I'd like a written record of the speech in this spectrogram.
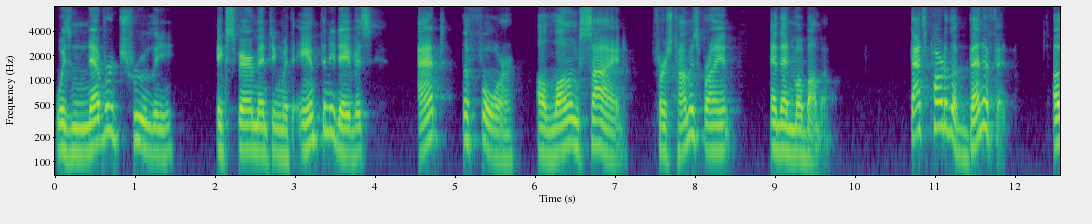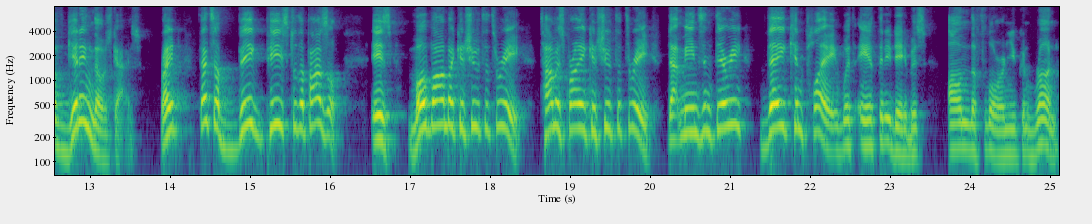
was never truly experimenting with Anthony Davis at the four alongside first Thomas Bryant and then Mo Bamba. That's part of the benefit of getting those guys, right? That's a big piece to the puzzle. Is Mo Bamba can shoot the three, Thomas Bryant can shoot the three. That means in theory they can play with Anthony Davis on the floor, and you can run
